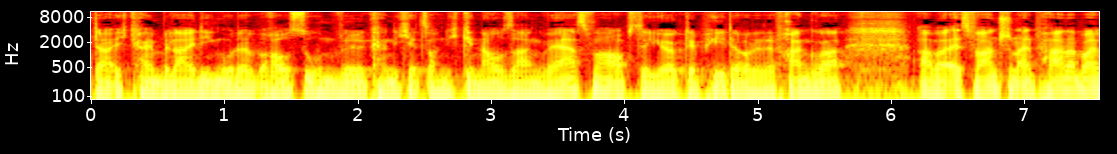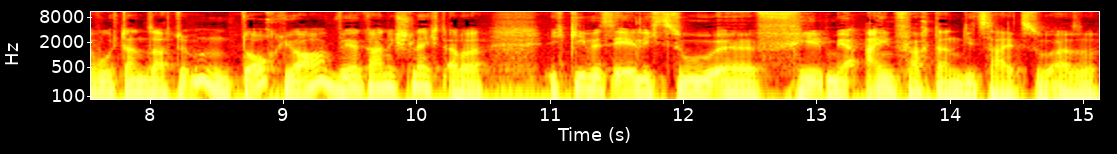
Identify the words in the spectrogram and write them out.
da ich kein beleidigen oder raussuchen will, kann ich jetzt auch nicht genau sagen, wer es war, ob es der Jörg, der Peter oder der Frank war. Aber es waren schon ein paar dabei, wo ich dann sagte, hm, doch, ja, wäre gar nicht schlecht. Aber ich gebe es ehrlich zu, äh, fehlt mir einfach dann die Zeit zu. Also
